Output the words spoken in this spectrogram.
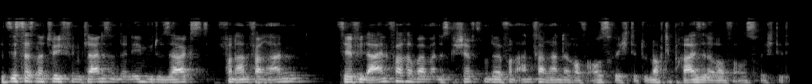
Jetzt ist das natürlich für ein kleines Unternehmen, wie du sagst, von Anfang an sehr viel einfacher, weil man das Geschäftsmodell von Anfang an darauf ausrichtet und auch die Preise darauf ausrichtet.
